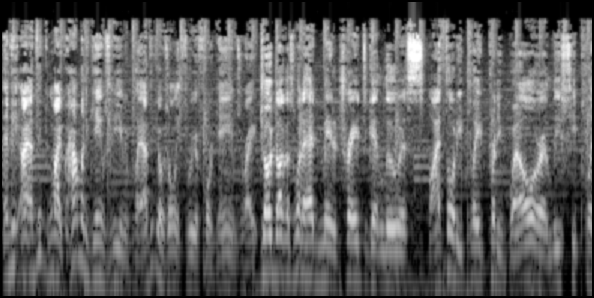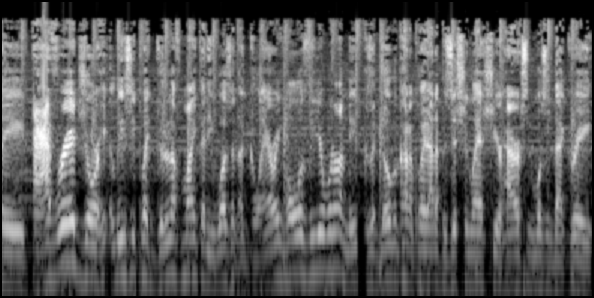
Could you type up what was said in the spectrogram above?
and he, I think, Mike, how many games did he even play? I think it was only three or four games, right? Joe Douglas went ahead and made a trade to get Lewis. I thought he played pretty well, or at least he played average, or at least he played good enough, Mike, that he wasn't a glaring hole as the year went on. Maybe because Edoga kind of played out of position last year. Harrison wasn't that great.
